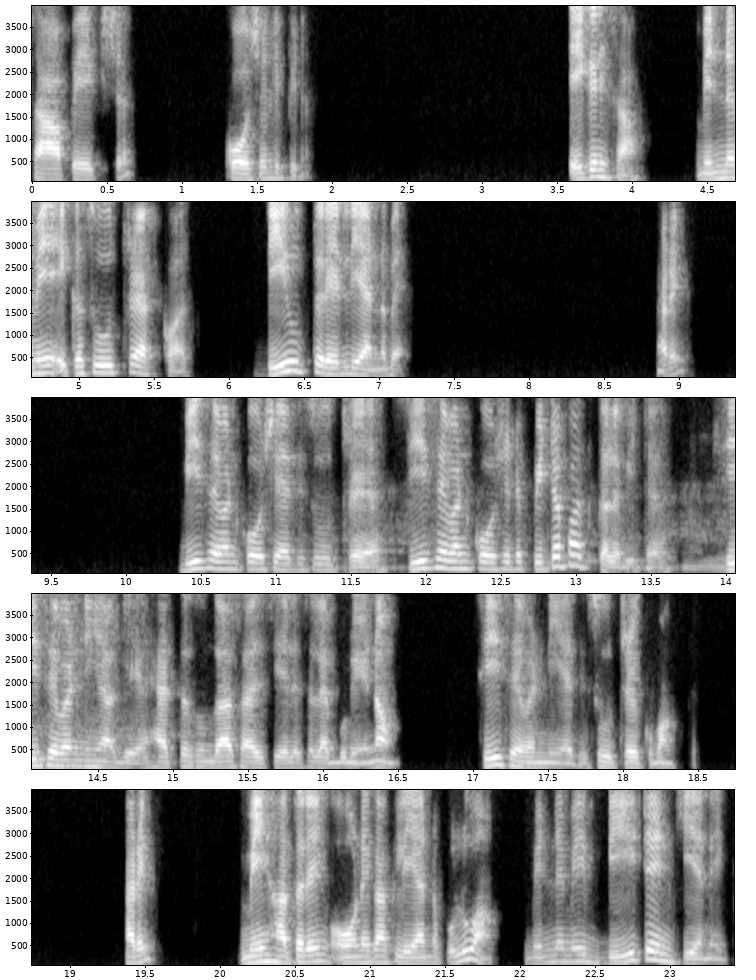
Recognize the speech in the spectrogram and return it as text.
සාපේක්ෂ කෝෂ ලිපින. ඒක නිසා මෙන්න මේ එක සූත්‍රයක්වත් D උත්තරෙන් ලියන්න බෑ. හරි? B7 කෝෂයේ ඇති සූත්‍රය C7 කෝෂයට පිටපත් කළ විට C7 නියගේ 73600 ලෙස ලැබුණේ නම් C7 නිය ඇති සූත්‍රය කුමක්ද? හරි? මේ හතරෙන් ඕන එකක් ලියන්න පුළුවන්. මෙන්න මේ B10 කියන එක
